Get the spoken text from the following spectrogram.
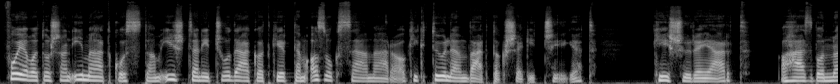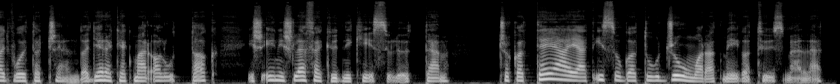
Folyamatosan imádkoztam, isteni csodákat kértem azok számára, akik tőlem vártak segítséget. Későre járt, a házban nagy volt a csend, a gyerekek már aludtak, és én is lefeküdni készülődtem. Csak a teáját iszogató Joe maradt még a tűz mellett.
